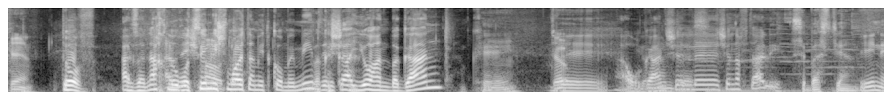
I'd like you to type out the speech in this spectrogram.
כן. טוב, אז אנחנו אז רוצים לשמוע. את המתקוממים, זה. נקרא יוהן בגן, אוקיי. זה- של נפתלי. סבסטיאן. הנה.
